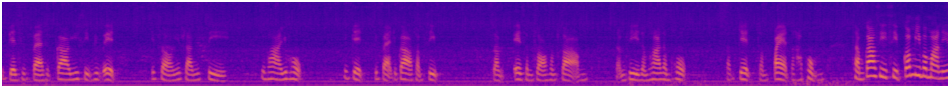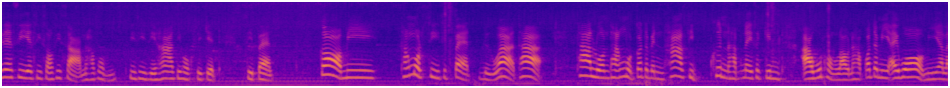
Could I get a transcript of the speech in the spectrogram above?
สิบเจ็ดสิบแปดสิบเก้ายี่สิบยี่สิบเอ็ดยี่สิบสองยี่สิบสามยี่สิบสี่ยี่สิบห้ายี่สิบหกยี่สิบเจ็ดยี่สิบแปดยี่สิบเก้าสามสิบสามเอ็ดสามสองสามสามสามสี่สามห้าสามหกสามเจ็ดสามแปดนะครับผมสามเก้าสี่สิบก็มีประมาณนี้เลย C A C สองสี่สามนะครับผม C สี่สี่ห้า C หกสี่เจ็ดสี่แปดก็มีทั้งหมดสี่สิบแปดหรือว่าถ้าถ้ารวมทั้งหมดก็จะเป็นห้าสิบขึ้นนะครับ ในสกิน อาวุธของเรานะครับ ก็จะมีไอวอมีอะไร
